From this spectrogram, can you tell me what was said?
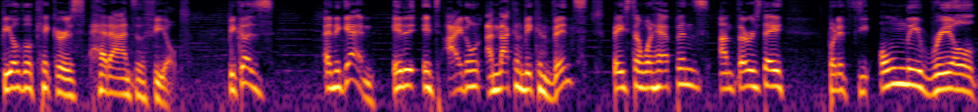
field goal kickers head on to the field because and again it, it's i don't i'm not going to be convinced based on what happens on thursday but it's the only real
